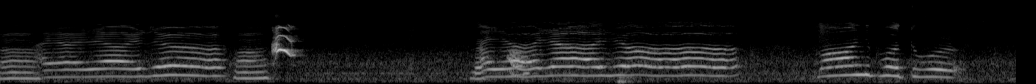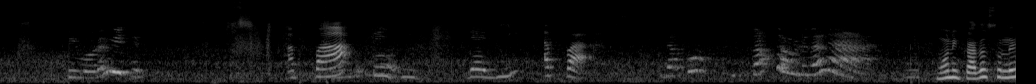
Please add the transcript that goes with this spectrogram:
ஆ ஆ வே- அப்பா அப்பா மோனி கதை சொல்லு.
